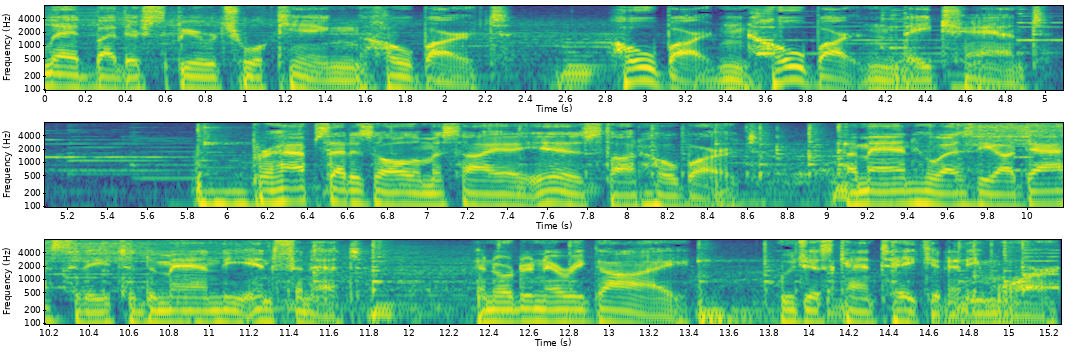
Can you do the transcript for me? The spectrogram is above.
led by their spiritual king, Hobart. Hobarton, Hobarton, they chant. Perhaps that is all a Messiah is, thought Hobart. A man who has the audacity to demand the infinite. An ordinary guy who just can't take it anymore.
